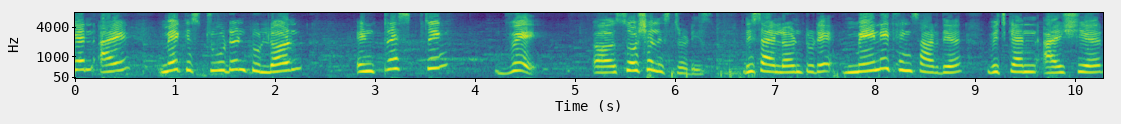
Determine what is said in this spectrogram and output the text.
can i make a student to learn interesting way uh, social studies? This i learned today. Many things are there which can i share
